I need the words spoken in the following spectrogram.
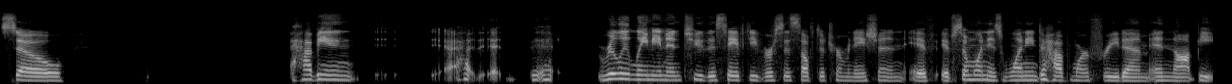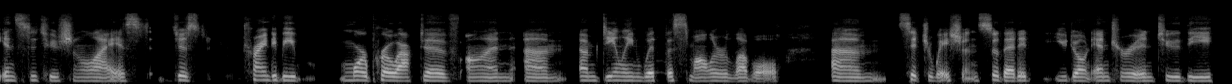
So having eh, really leaning into the safety versus self-determination if if someone is wanting to have more freedom and not be institutionalized just trying to be more proactive on um, um, dealing with the smaller level um, situations so that it you don't enter into the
